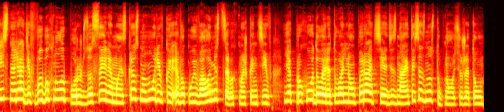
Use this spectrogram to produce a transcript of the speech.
Шість снарядів вибухнули поруч з оселями. З Красногорівки евакуювали місцевих мешканців. Як проходила рятувальна операція, дізнаєтеся з наступного сюжету.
